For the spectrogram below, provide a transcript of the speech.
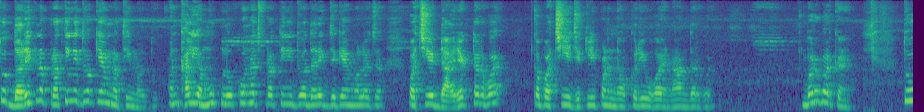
તો દરેકને પ્રતિનિધિત્વ કેમ નથી મળતું? અને ખાલી અમુક લોકોને જ પ્રતિનિધિત્વ દરેક જગ્યાએ મળે છે? પછી એ ડાયરેક્ટર હોય કે પછી એ જેટલી પણ નોકરીઓ હોય એના અંદર હોય. બરાબર કે નહીં? તો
